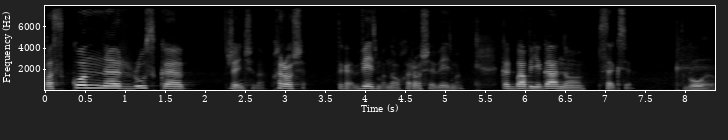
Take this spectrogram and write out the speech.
пасконная русская женщина. Хорошая. Такая ведьма, но хорошая ведьма. Как Баба Яга, но секси. Голая.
